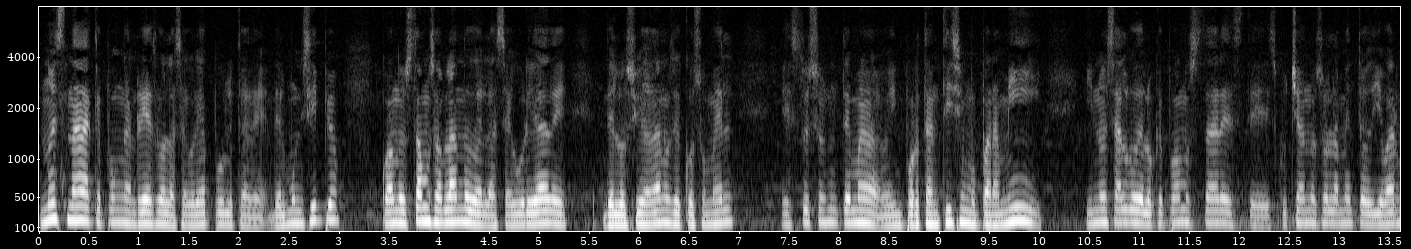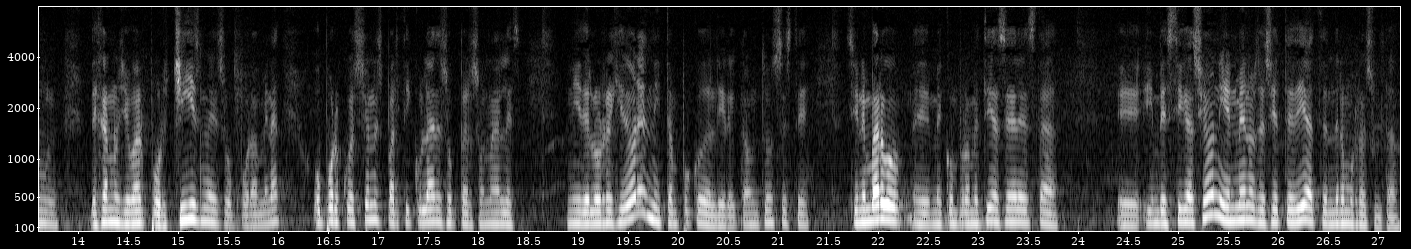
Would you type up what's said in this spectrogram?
no es nada que ponga en riesgo la seguridad pública del municipio. Cuando estamos hablando de la seguridad de, los ciudadanos de Cozumel, esto es un tema importantísimo para mí y no es algo de lo que podamos estar este, escuchando solamente o llevarnos, dejarnos llevar por chismes o por amenazas o por cuestiones particulares o personales, ni de los regidores ni tampoco del director. Entonces, este, sin embargo, eh, me comprometí a hacer esta eh, investigación y en menos de siete días tendremos resultados.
